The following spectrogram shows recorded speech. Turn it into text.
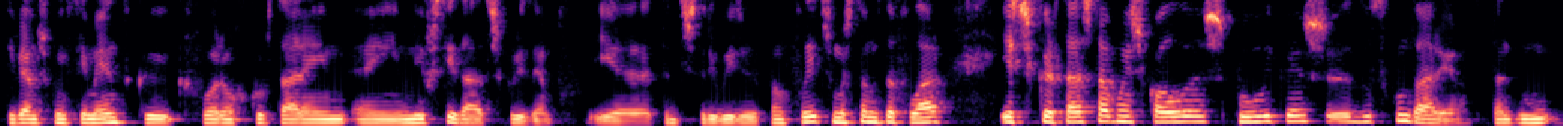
tivemos conhecimento que, que foram recrutar em, em, universidades, por exemplo, e a distribuir panfletos, mas estamos a falar, estes cartazes estavam em escolas públicas eh, do secundário, portanto,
